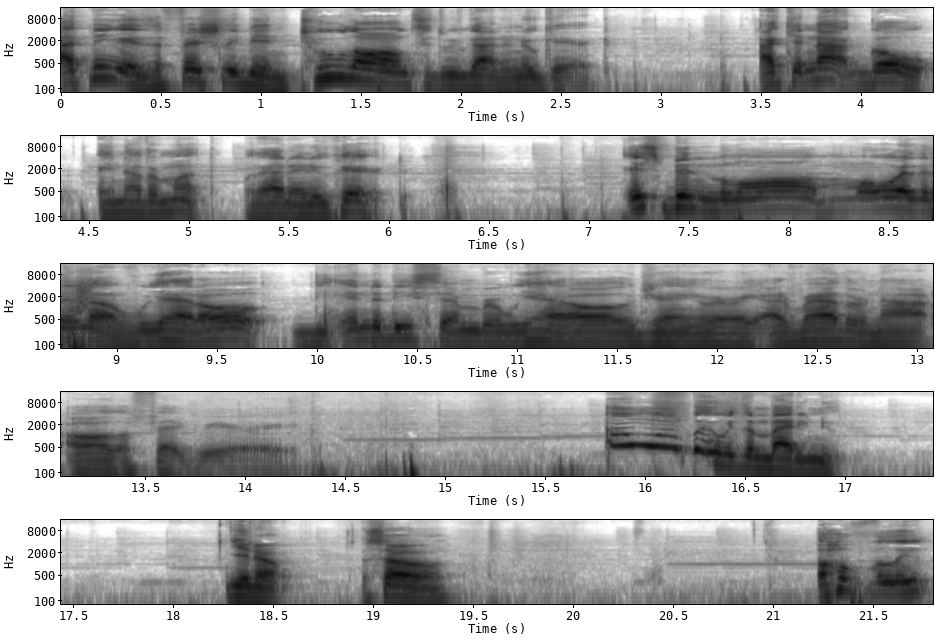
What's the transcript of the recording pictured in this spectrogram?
I think it's officially been too long since we've gotten a new character. I cannot go another month without a new character. It's been long, more than enough. We had all the end of December. We had all of January. I'd rather not all of February. I want to play with somebody new. You know, so hopefully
